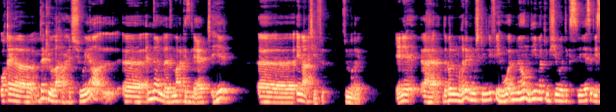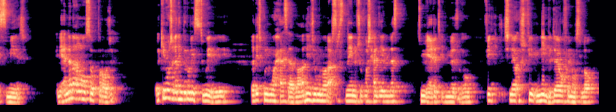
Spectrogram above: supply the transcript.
وقيلا بدا كيوضح واحد شوية آه، أن المراكز اللي اعاده التاهيل inactifs في المغرب. يعني راه دابا المغرب المشكل اللي فيه هو أنهم ديما كيمشيو هذيك السياسة ديال السميات. يعني أننا غن lancer يو projet ولكن واش غادي نديروا ليه suivi غادي تكون محاسبة غادي نجيو من ورا 10 سنين ونشوفوا شحال ديال الناس تم اعاده ادماجهم فين شنو فين منين بداو وفين وصلوا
